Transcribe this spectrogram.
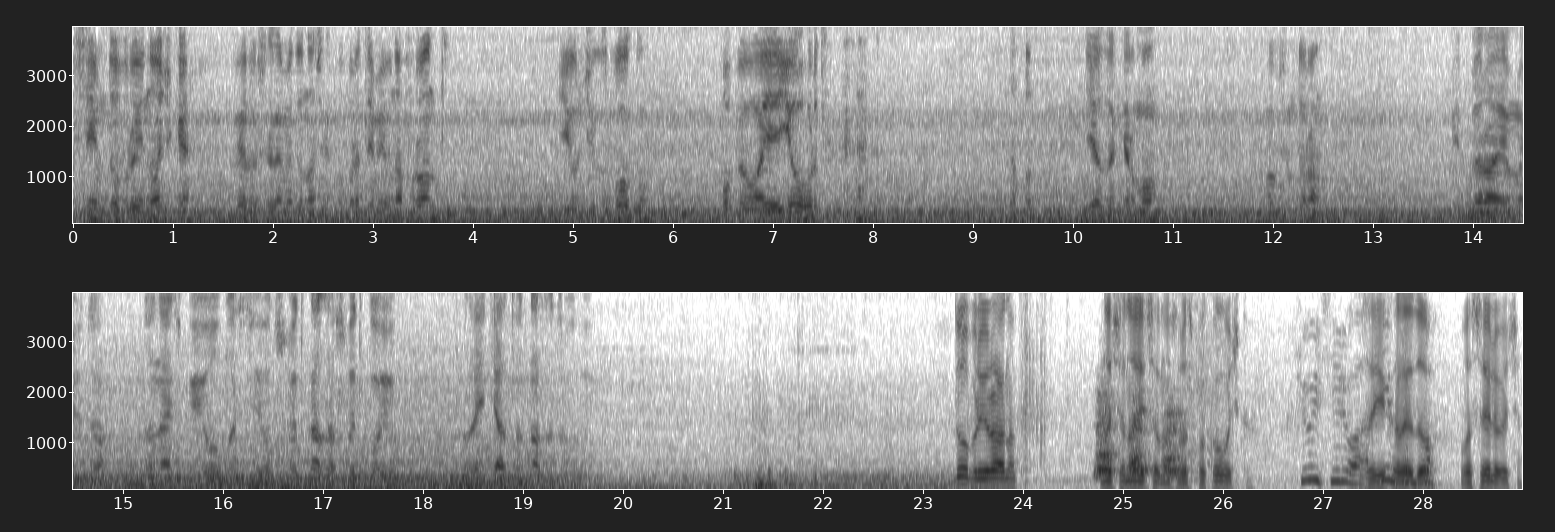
Всім доброї ночки. Вирушили ми до наших побратимів на фронт. Юрчик збоку попиває йогурт. Я за кермом. В общем, до ранку. Підбираємось до Донецької області. От швидка за швидкою летять одна за другою. Добрий ранок. Починається у нас розпаковочка. Заїхали до Васильовича.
